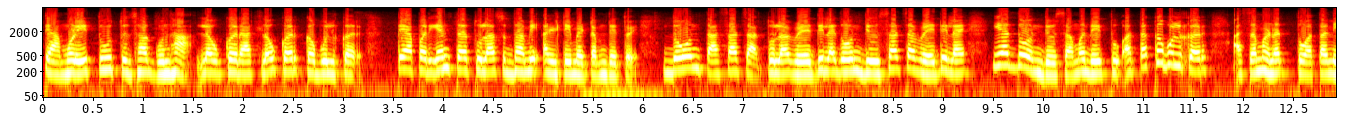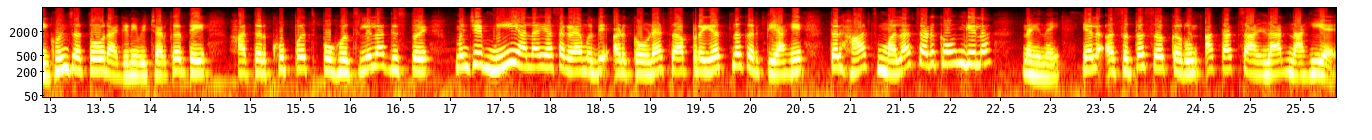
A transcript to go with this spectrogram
त्यामुळे तू तुझा गुन्हा लवकरात लवकर कबूल कर. त्यापर्यंत तुला सुद्धा मी अल्टिमेटम देतोय. दोन तासाचा तुला वेळ दिलाय दोन दिवसाचा वेळ दिलाय या दोन दिवसामध्ये तू आता कबूल कर. असं म्हणत तो आता निघून जातो. रागिणी विचार करते हा तर खूपच पोहोचलेला दिसतोय. म्हणजे मी याला या सगळ्यामध्ये अडकवण्याचा प्रयत्न करते आहे तर हाच मलाच अडकवून गेला? नाही नाही. याला असं तसं करून आता चालणार नाही आहे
